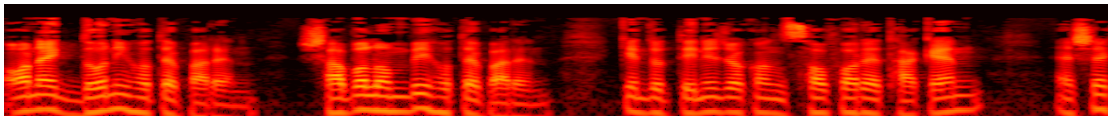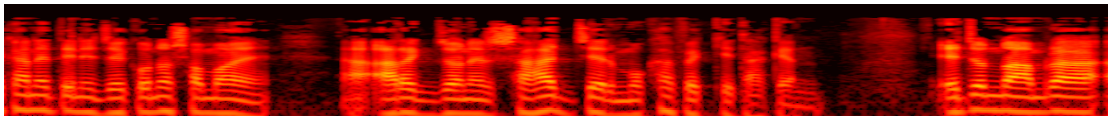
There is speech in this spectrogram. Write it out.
অনেক ধনী হতে পারেন, স্বাবলম্বী হতে পারেন, কিন্তু তিনি যখন সফরে থাকেন, সেখানে তিনি যে কোনো সময় আরেকজনের সাহায্যের মুখাপেক্ষী থাকেন। এজন্য আমরা,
